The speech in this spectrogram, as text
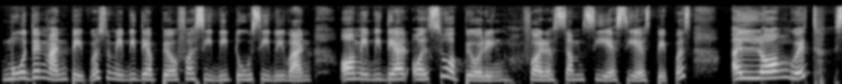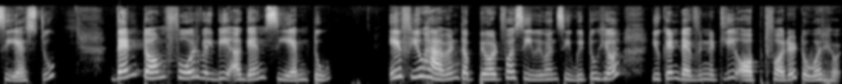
more than one paper. So maybe they appear for CB2, CB1, or maybe they are also appearing for some CS, CS papers along with CS2. Then term 4 will be again CM2 if you haven't appeared for CB1, CB2 here, you can definitely opt for it over here.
